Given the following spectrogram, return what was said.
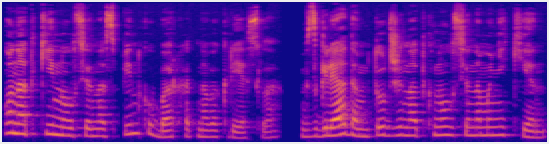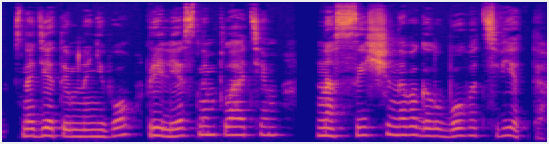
он откинулся на спинку бархатного кресла. Взглядом тут же наткнулся на манекен с надетым на него прелестным платьем насыщенного голубого цвета.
